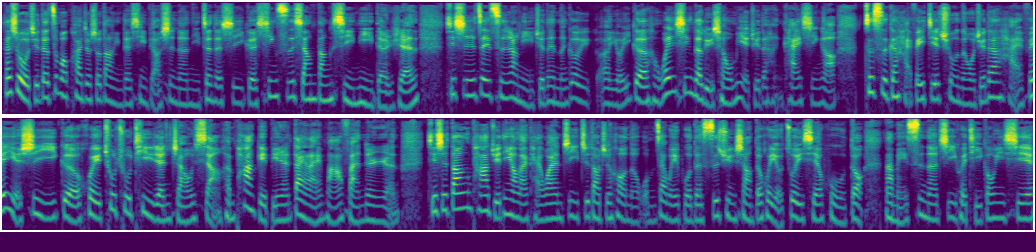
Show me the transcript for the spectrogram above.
但是我觉得这么快就收到您的信，表示呢，你真的是一个心思相当细腻的人。其实这次让你觉得能够呃有一个很温馨的旅程，我们也觉得很开心啊。这。次跟海飞接触呢，我觉得海飞也是一个会处处替人着想，很怕给别人带来麻烦的人。其实当他决定要来台湾，志毅知道之后呢，我们在微博的私讯上都会有做一些互动。那每一次呢，志毅会提供一些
